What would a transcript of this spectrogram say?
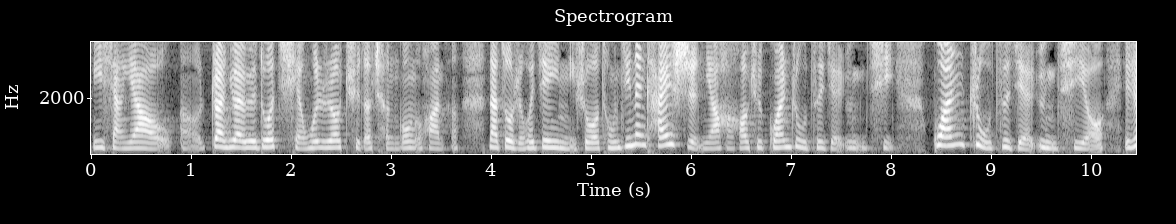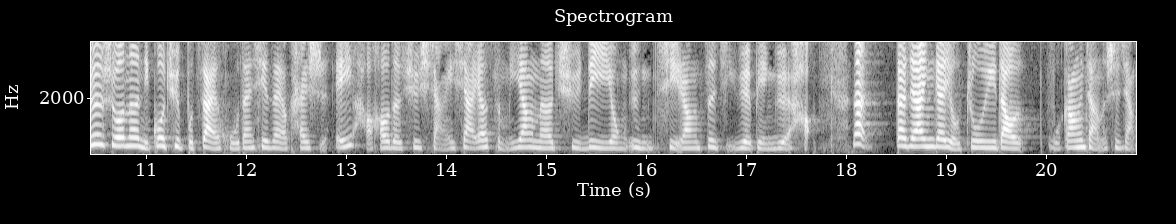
你想要呃赚越来越多钱，或者说取得成功的话呢，那作者会建议你说，从今天开始，你要好好去关注自己的运气，关注自己的运气哦。也就是说呢，你过去不在乎，但现在要开始，诶，好好的去想一下，要怎么样呢？去利用运气，让自己越变越好。那大家应该有注意到。我刚刚讲的是讲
